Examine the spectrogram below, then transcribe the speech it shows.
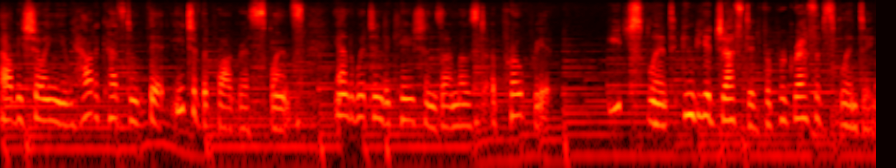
I'll be showing you how to custom fit each of the Progress splints and which indications are most appropriate. Each splint can be adjusted for progressive splinting.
